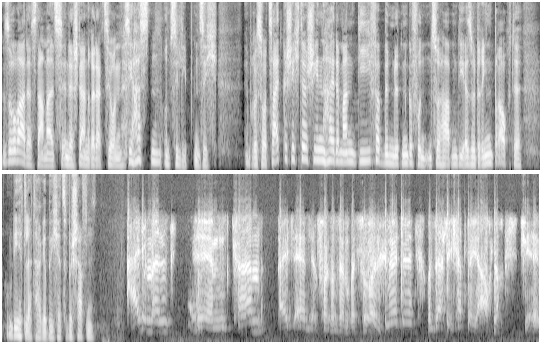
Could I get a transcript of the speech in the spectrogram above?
So war das damals in der Sternredaktion. Sie hassten und sie liebten sich. Im Ressort Zeitgeschichte schien Heidemann die Verbündeten gefunden zu haben, die er so dringend brauchte, um die Hitler-Tagebücher zu beschaffen. Heidemann ähm, kam, als er von unserem Ressort hörte und sagte, ich habe da ja auch noch äh,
